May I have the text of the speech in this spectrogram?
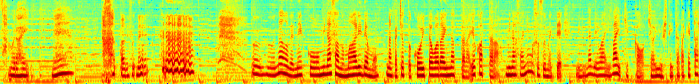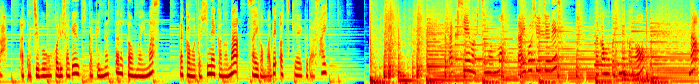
侍、ねなかったですね。うんうん。なのでね、こう皆さんの周りでもなんかちょっとこういった話題になったらよかったら皆さんにも勧めてみんなでワイワイ結果を共有していただけたら、あと自分を掘り下げるきっかけになったらと思います。中本姫香のな、最後までお付き合いください。私への質問も大募集中です。中本姫香のな、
